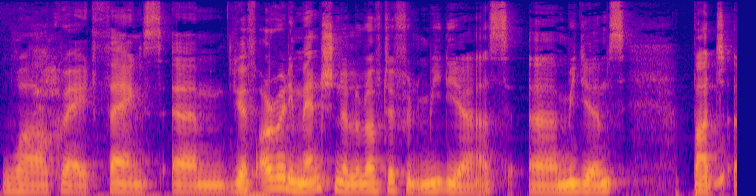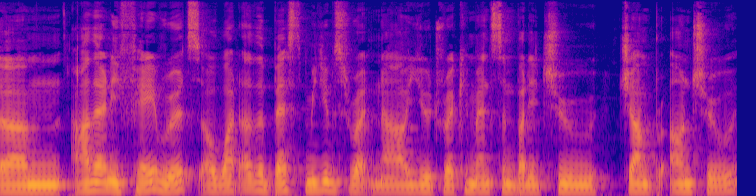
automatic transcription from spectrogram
Wow, great, thanks. Um, you have already mentioned a lot of different medias, uh, mediums, but um, are there any favorites, or what are the best mediums right now you'd recommend somebody to jump onto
